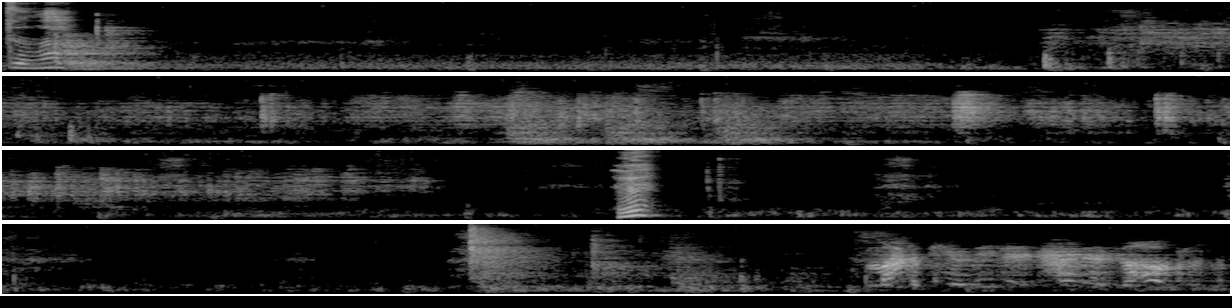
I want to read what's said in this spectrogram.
Da. Hä? Macht dir bitte keine Sorgen.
